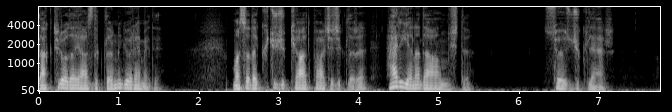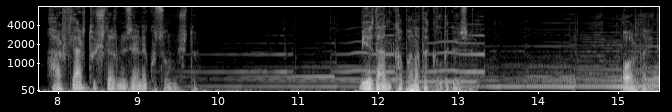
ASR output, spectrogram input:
daktiloda yazdıklarını göremedi. Masada küçücük kağıt parçacıkları her yana dağılmıştı. Sözcükler, harfler tuşların üzerine kusulmuştu. Birden kapana takıldı gözü oradaydı.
